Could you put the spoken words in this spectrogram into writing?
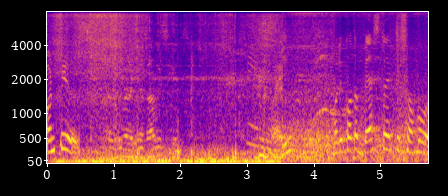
কনফিউজ বলে কত ব্যস্ত একটি শহর।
